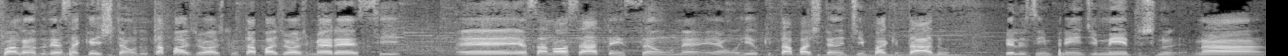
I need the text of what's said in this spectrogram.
Falando dessa questão do Tapajós, que o Tapajós merece é, essa nossa atenção. Né? É um rio que está bastante impactado pelos empreendimentos no, na,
